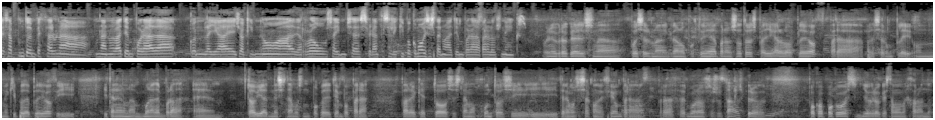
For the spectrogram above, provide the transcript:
Estás a punto de empezar una, una, nueva temporada con la llegada de Joaquim Noah, de Rose, hay muchas esperanzas en el equipo. ¿Cómo ves esta nueva temporada para los Knicks? Bueno, yo creo que es una, puede ser una gran oportunidad para nosotros para llegar a los playoffs, para, para ser un, play, un equipo de playoff y, y tener una buena temporada. Eh, todavía necesitamos un poco de tiempo para, para que todos estemos juntos y, y, y tenemos esa condición para, para hacer buenos resultados, pero poco a poco yo creo que estamos mejorando.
